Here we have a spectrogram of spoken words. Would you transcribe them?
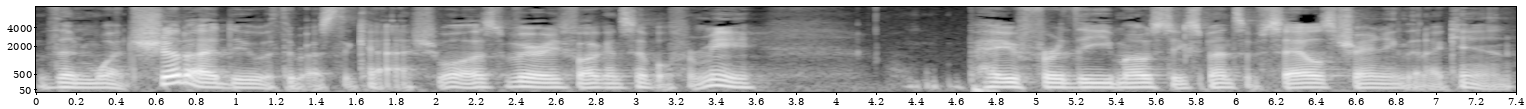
Then what should I do with the rest of the cash? Well, it's very fucking simple for me. Pay for the most expensive sales training that I can.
